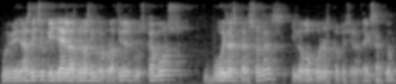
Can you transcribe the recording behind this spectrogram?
Muy bien, has dicho que ya en las nuevas incorporaciones buscamos buenas personas y luego buenos profesionales. Exacto.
